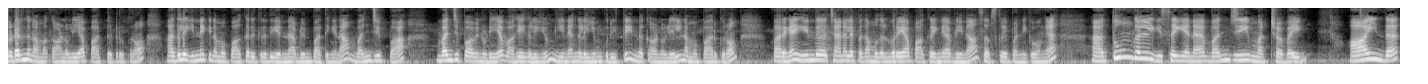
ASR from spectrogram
தொடர்ந்து நம்ம காணொலியாக பார்த்துட்ருக்குறோம் அதில் இன்றைக்கி நம்ம பார்க்க இருக்கிறது என்ன அப்படின்னு பார்த்தீங்கன்னா வஞ்சிப்பா. வஞ்சிப்பாவினுடைய வகைகளையும் இனங்களையும் குறித்து இந்த காணொலியில் நம்ம பார்க்குறோம். பாருங்கள் இந்த சேனலை இப்போ தான் முதல் முறையாக பார்க்குறீங்க அப்படின்னா சப்ஸ்கிரைப் பண்ணிக்கோங்க. தூங்கல் இசையென வஞ்சி மற்றவை. ஆய்ந்த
